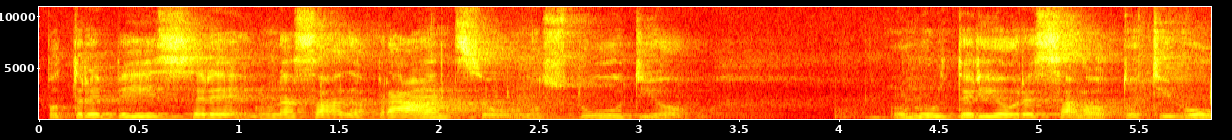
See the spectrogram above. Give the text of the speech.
potrebbe essere una sala da pranzo, uno studio, un ulteriore salotto tv.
